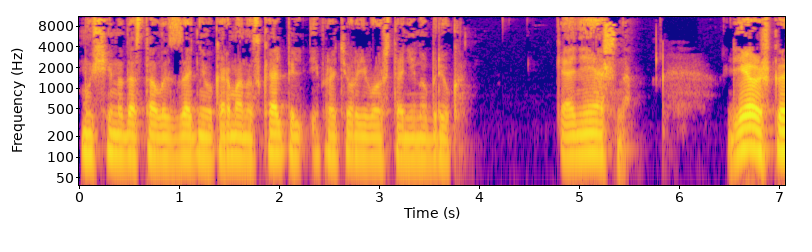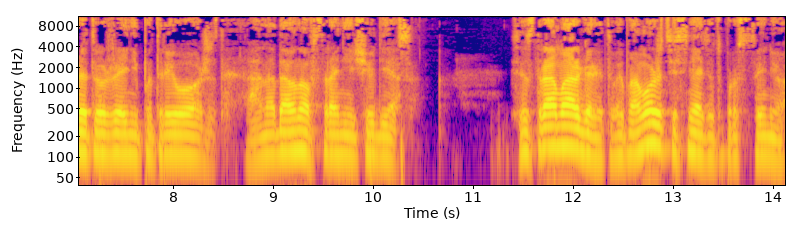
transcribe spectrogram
Мужчина достал из заднего кармана скальпель и протер его штанину брюк. Конечно. Девушку это уже не потревожит. Она давно в стране чудес. Сестра Маргарет, вы поможете снять эту простыню?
